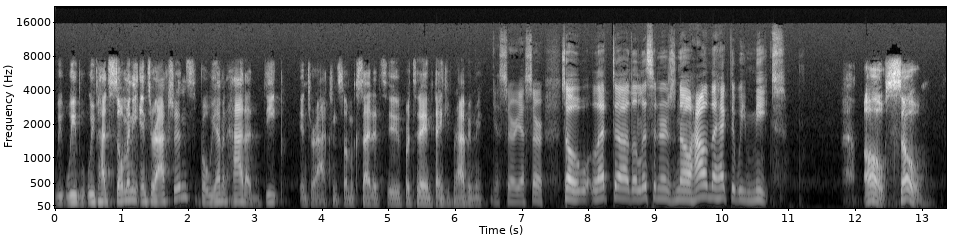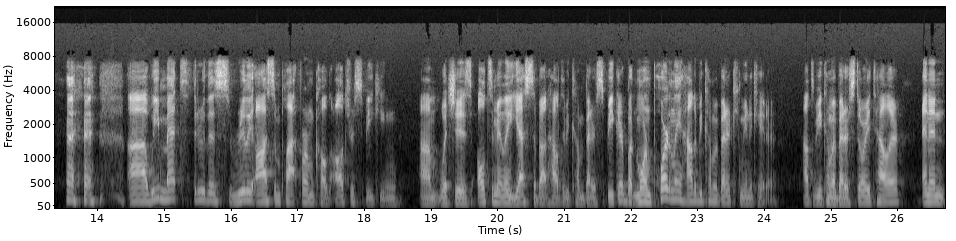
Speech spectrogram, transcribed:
we, we we've had so many interactions, but we haven't had a deep interaction. So I'm excited to for today, and thank you for having me. Yes, sir. Yes, sir. So, let uh, the listeners know how in the heck did we meet? Oh, so uh, we met through this really awesome platform called Ultra Speaking, um, which is ultimately, yes, about how to become a better speaker, but more importantly, how to become a better communicator, how to become a better storyteller, and then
